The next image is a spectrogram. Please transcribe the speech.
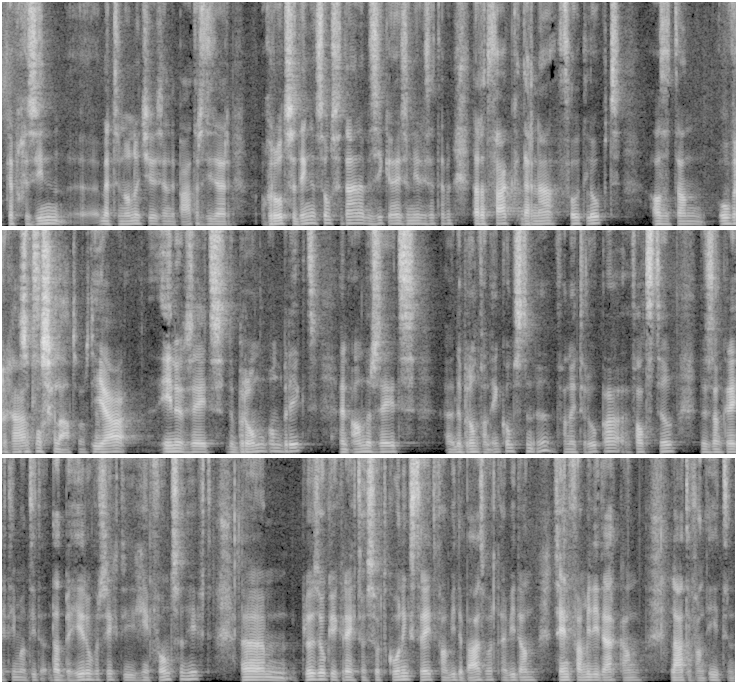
ik heb gezien uh, met de nonnetjes en de paters die daar grootste dingen soms gedaan hebben, ziekenhuizen neergezet hebben, dat het vaak daarna fout loopt als het dan overgaat. Als het losgelaten wordt. Ja, ja enerzijds de bron ontbreekt en anderzijds de bron van inkomsten vanuit Europa valt stil. Dus dan krijgt iemand die dat beheer over zich, die geen fondsen heeft. Um, plus ook, je krijgt een soort koningsstrijd van wie de baas wordt en wie dan zijn familie daar kan laten van eten.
